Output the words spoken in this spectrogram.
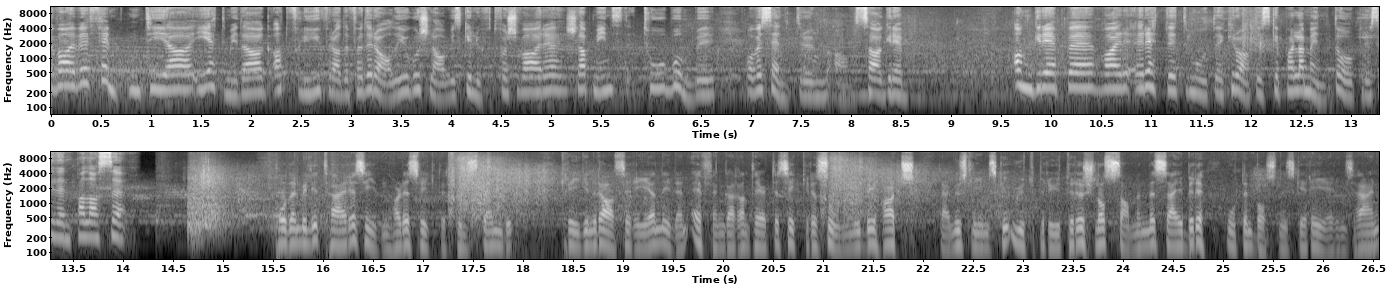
Det var ved 15-tida i ettermiddag at fly fra det føderale jugoslaviske luftforsvaret slapp minst to bomber over sentrum av Zagreb. Angrepet var rettet mot det kroatiske parlamentet og presidentpalasset. På den militære siden har det sviktet fullstendig. Krigen raser igjen i den FN-garanterte sikre sonen i Bihac, der muslimske utbrytere slåss sammen med serbere mot den bosniske regjeringshæren.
